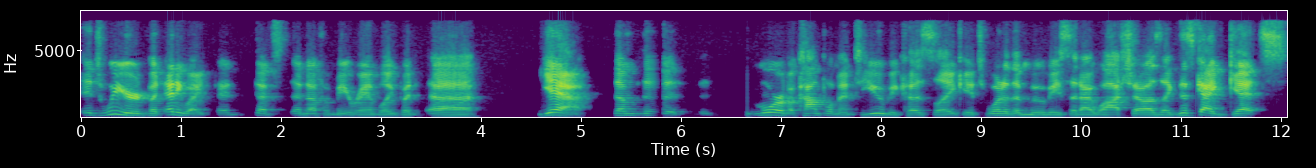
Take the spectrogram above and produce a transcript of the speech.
it's weird, but anyway, that's enough of me rambling. But uh, yeah, the, the, the more of a compliment to you because like it's one of the movies that I watched and I was like, this guy gets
